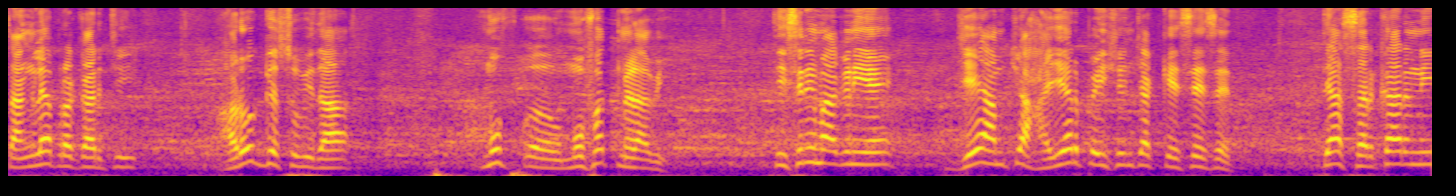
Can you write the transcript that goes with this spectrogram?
चांगल्या प्रकारची आरोग्य सुविधा मुफ मोफत मिळावी. तिसरी मागणी आहे जे आमच्या हायर पेन्शनच्या केसेस आहेत त्या सरकारने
